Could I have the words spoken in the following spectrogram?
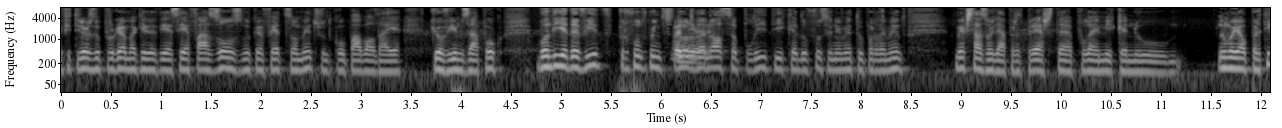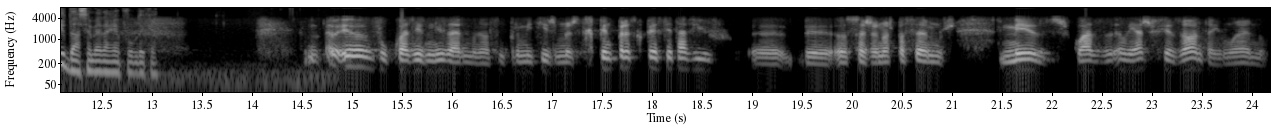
anfitriões do programa aqui da TSF às 11 no Café de São Mendes, junto com o Pablo Aldeia, que ouvimos há pouco. Bom dia, David, profundo conhecedor da nossa política, do funcionamento do Parlamento. Como é que estás a olhar para, para esta polémica no, no maior partido da Assembleia da República? Eu vou quase ironizar, Manuel, se me permitires, mas de repente parece que o PSD está vivo. Ou seja, nós passamos meses, quase, aliás, fez ontem um ano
